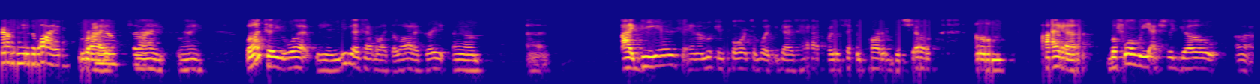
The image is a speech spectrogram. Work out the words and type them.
drowning in the water. Right, know, so- right, right. Well, I tell you what, man, you guys have like a lot of great um, uh, ideas, and I'm looking forward to what you guys have for the second part of the show. Um, I uh, before we actually go uh,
